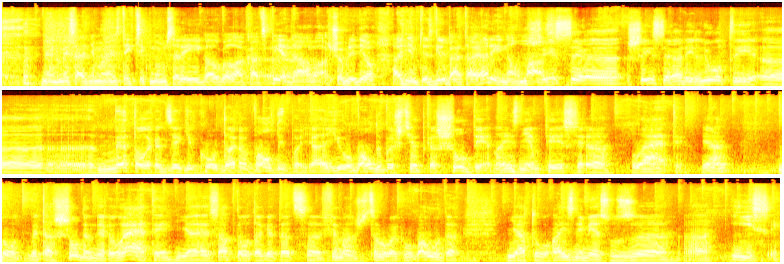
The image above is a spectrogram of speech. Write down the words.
Nē, nu mēs aizņemamies tik, cik mums arī galu galā kāds piedāvā. Šobrīd jau aizņemties gribētāji arī nav maz. Šis ir, šis ir arī ļoti uh, netolerantsīgi, ko dara valdība. Ja? Jo valdība šķiet, ka šodien aizņemties ir lēti. Ja? Nu, bet tas šodien ir lēti, ja es atkal tagad tāds finanšu cilvēku valoda, ja tu aizņemies uz uh, īsi,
